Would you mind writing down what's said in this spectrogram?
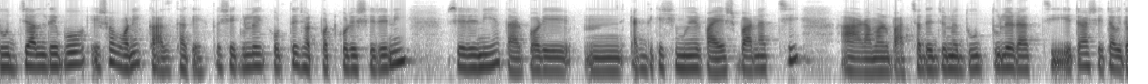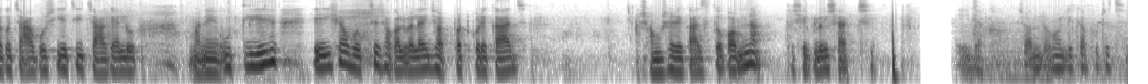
দুধ জাল দেবো, এসব অনেক কাজ থাকে। তো সেগুলোই করতে ঝটপট করে সেরে নিই, সেরে নিয়ে তারপরে একদিকে সিমইয়ের পায়েস বানাচ্ছি আর আমার বাচ্চাদের জন্য দুধ তুলে রাখছি। এটা, সেটা, ওই দেখো, চা বসিয়েছি, চা গেল মানে উতলিয়ে। এই সব হচ্ছে সকালবেলায় ঝটপট করে কাজ। সংসারে কাজ তো কম না, তো সেগুলোই সারছি। এই দেখো। চন্দ্রমল্লিকা ফুটেছে।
